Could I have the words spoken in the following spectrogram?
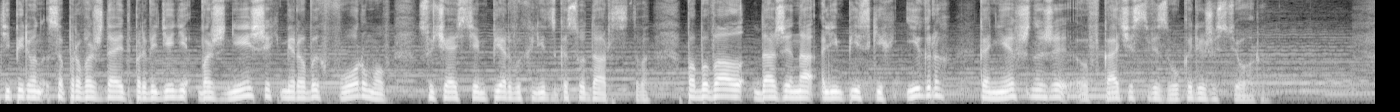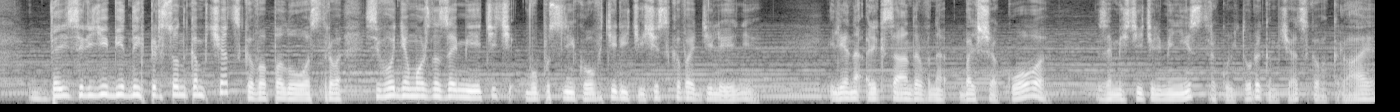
Теперь он сопровождает проведение важнейших мировых форумов с участием первых лиц государства. Побывал даже на Олимпийских играх, конечно же, в качестве звукорежиссера. Да и среди видных персон Камчатского полуострова сегодня можно заметить выпускников теоретического отделения. Елена Александровна Большакова, заместитель министра культуры Камчатского края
